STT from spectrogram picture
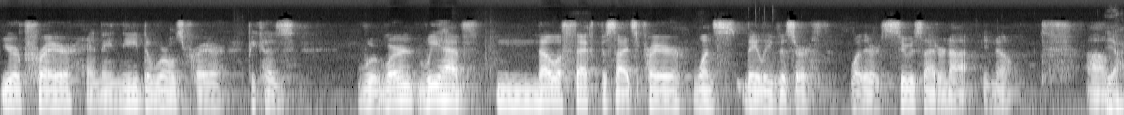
your prayer and they need the world's prayer because we're, we're we have no effect besides prayer once they leave this earth, whether it's suicide or not. You know. Um, yeah.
